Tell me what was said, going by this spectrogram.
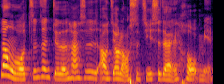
让我真正觉得他是傲娇老司机是在后面。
